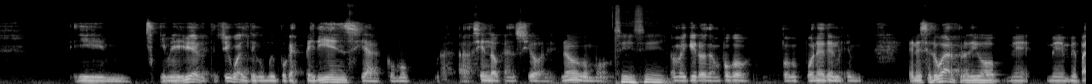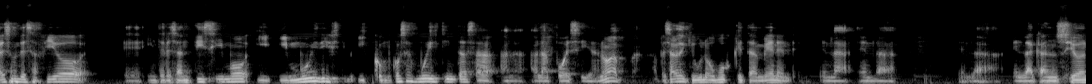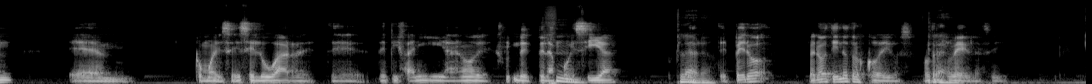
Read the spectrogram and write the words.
y, me divierte. Yo igual tengo muy poca experiencia como haciendo canciones, ¿no? Como, sí, sí. No me quiero tampoco poner en, ese lugar, pero digo, me, parece un desafío eh, interesantísimo y, muy, y con cosas muy distintas a, la, poesía, ¿no? A, pesar de que uno busque también en, la, en, la, en, la, canción em, como ese, ese lugar este, de epifanía, ¿no? de, la hmm. poesía. Claro. Este, pero, pero tiene otros códigos, otras reglas, sí.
